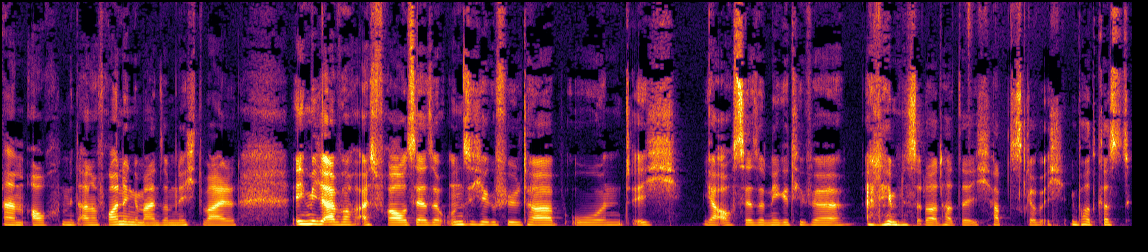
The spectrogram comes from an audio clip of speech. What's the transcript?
ähm, auch mit einer Freundin gemeinsam nicht, weil ich mich einfach als Frau sehr, sehr unsicher gefühlt habe und ich ja auch sehr, sehr negative Erlebnisse dort hatte. Ich habe das, glaube ich, im Podcast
